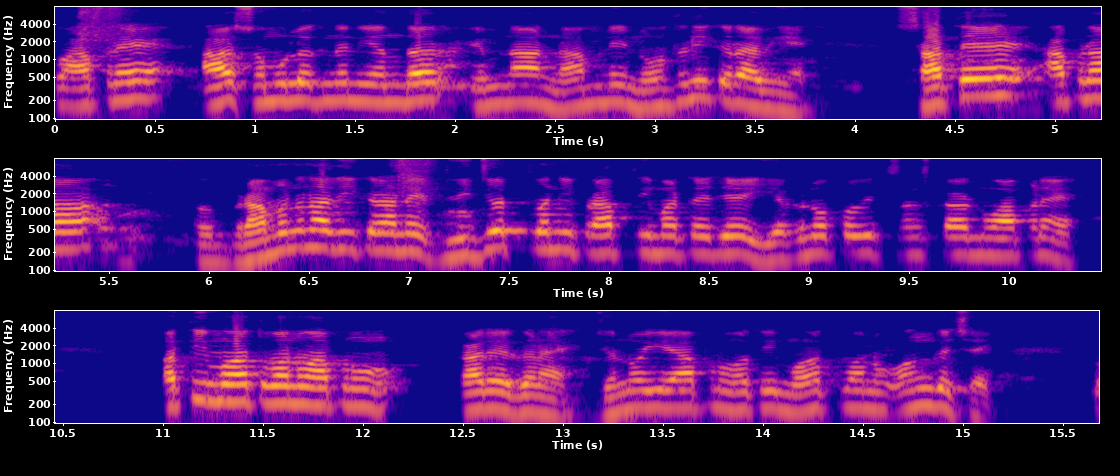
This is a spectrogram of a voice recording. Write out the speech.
તો આપણે આ સમૂહ લગ્નની અંદર એમના નામની નોંધણી કરાવીએ. સાથે આપણા બ્રાહ્મણના દીકરાને દ્વિજત્વની પ્રાપ્તિ માટે જે યજ્ઞોપવિત સંસ્કારનું આપણે અતિ મહત્વનું આપણું કાર્ય ગણાય. જેનો એ આપણું અતિ મહત્વનું અંગ છે. તો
